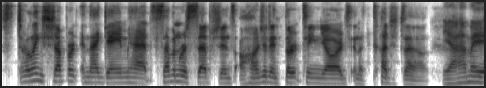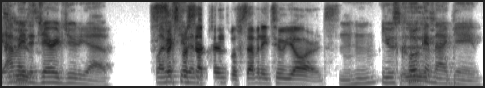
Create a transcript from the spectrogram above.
Sterling Shepard in that game had seven receptions, 113 yards, and a touchdown. Yeah, how many how many did Jerry Jeudy have? Let Six see that. receptions with 72 yards. hmm He was Jeez. cooking that game.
